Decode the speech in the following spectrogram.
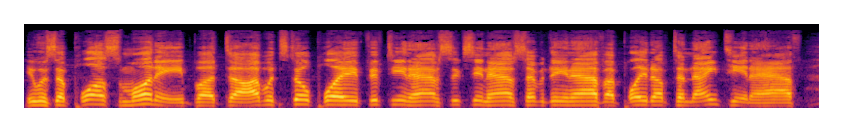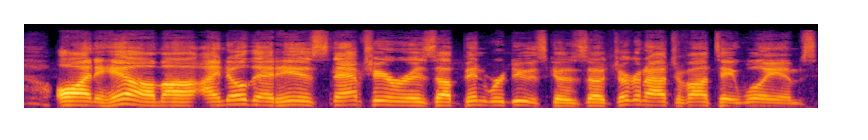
It was at plus money, but uh, I would still play 15 and a half, 16 and a half, 17 and a half. I played up to 19 and a half on him. Uh, I know that his snap share has uh, been reduced because uh, Juggernaut Javonte Williams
